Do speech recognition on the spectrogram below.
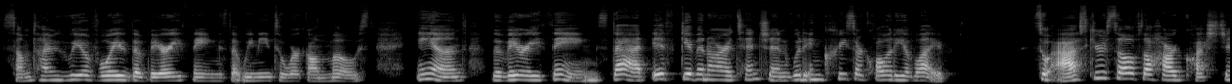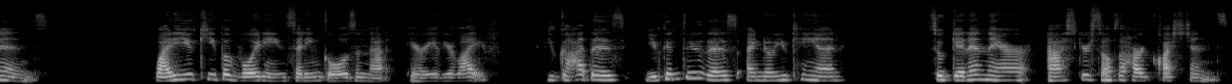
sometimes we avoid the very things that we need to work on most and the very things that, if given our attention, would increase our quality of life. So ask yourself the hard questions. Why do you keep avoiding setting goals in that area of your life? You got this. You can do this. I know you can. So get in there, ask yourself the hard questions.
